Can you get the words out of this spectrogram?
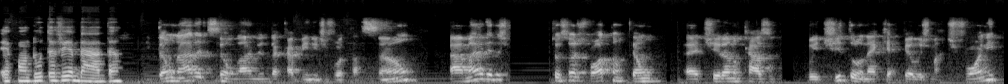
é conduta vedada. Então, nada de celular dentro da cabine de votação. A maioria das pessoas votam, então, é, tirando o caso do e-título, né, que é pelo smartphone.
